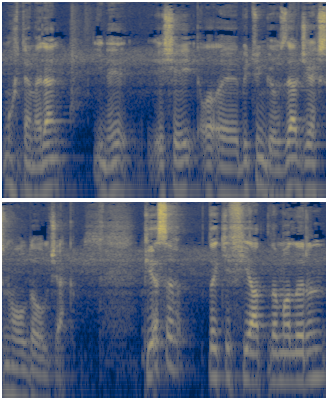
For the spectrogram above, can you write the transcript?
muhtemelen yine şey e, bütün gözler Jackson Hole'da olacak. Piyasa Daki fiyatlamaların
